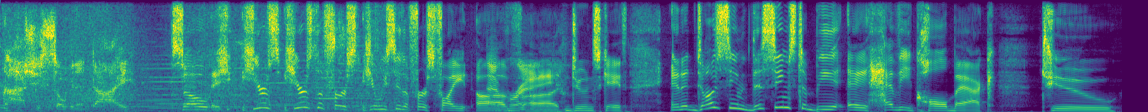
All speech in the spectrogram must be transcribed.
Ah, she's so gonna die. So he- here's here's the first here we see the first fight of Evrae. uh, Dun Scaith, and it does seem this seems to be a heavy callback to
